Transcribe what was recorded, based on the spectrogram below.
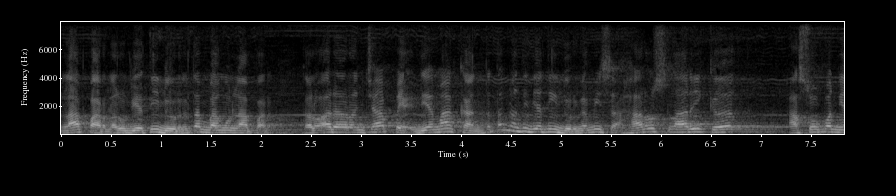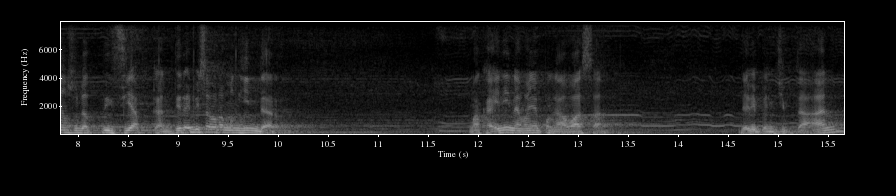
lapar lalu dia tidur tetap bangun lapar. Kalau ada orang capek dia makan tetap nanti dia tidur nggak bisa. Harus lari ke asopan yang sudah disiapkan tidak bisa orang menghindar. Maka ini namanya pengawasan. Dari penciptaan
